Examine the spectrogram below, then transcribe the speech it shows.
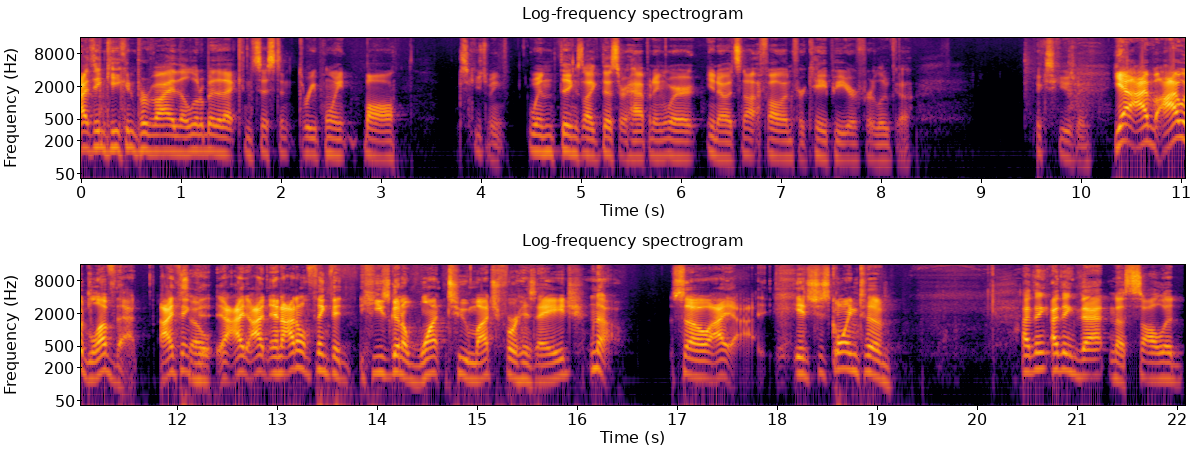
I think he can provide a little bit of that consistent three point ball. Excuse me. When things like this are happening, where you know it's not falling for KP or for Luka. Excuse me. Yeah, I, I would love that. I think So- that, I, I and I don't think that he's gonna want too much for his age. No, So I, I it's just going to. I think I think that and a solid,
